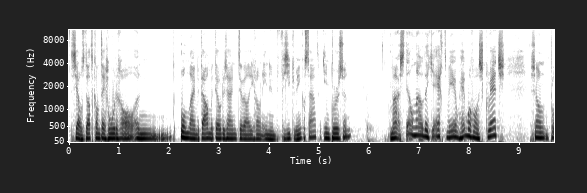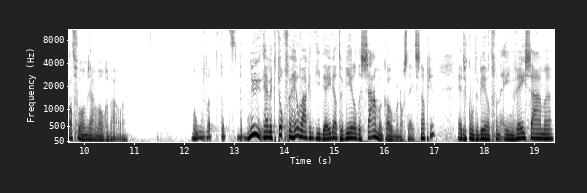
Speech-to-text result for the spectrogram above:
zelfs dat kan tegenwoordig al een online betaalmethode zijn, terwijl je gewoon in een fysieke winkel staat, in-person. Maar stel nou dat je echt weer helemaal van scratch zo'n platform zou mogen bouwen. Wat, nu heb ik toch heel vaak het idee dat de werelden samenkomen nog steeds, snap je? Dus komt de wereld van EMV samen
